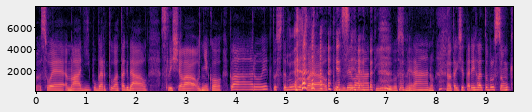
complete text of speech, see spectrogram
uh, svoje mládí, pubertu a tak dál slyšela od někoho, Kláro, jak to s tebou vypadá od půl devátý do osmi ráno. No takže tadyhle to byl song,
